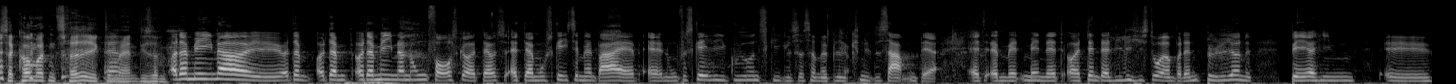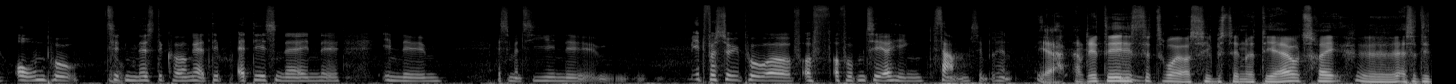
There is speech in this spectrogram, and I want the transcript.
Så kommer den tredje ægte ja. mand. Ligesom. Og der mener, øh, og, der, og, der, og der mener nogle forskere, at der, at der måske simpelthen bare er, er nogle forskellige gudundskikkelser, som er blevet knyttet sammen der. At, at, men, men at, og at den der lille historie om, hvordan bølgerne bærer hende øh, ovenpå til jo. den næste konge, at det, at det sådan er en, øh, en øh, hvad skal man sige, en, øh, et forsøg på at, at, at få dem til at hænge sammen simpelthen. Ja, jamen det, det, mm. det tror jeg også helt bestemt. Det er jo tre, øh, altså det,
